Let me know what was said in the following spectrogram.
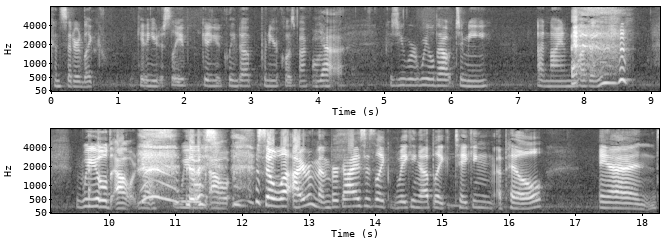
considered like getting you to sleep, getting you cleaned up, putting your clothes back on. Yeah. Cuz you were wheeled out to me at 9:11. wheeled out. Yes, wheeled out. so what I remember, guys, is like waking up, like taking a pill, and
